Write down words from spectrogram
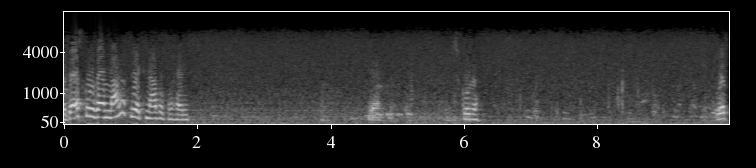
og der skulle være mange flere knapper på hans. Ja, skulle der. Yep.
